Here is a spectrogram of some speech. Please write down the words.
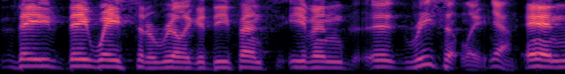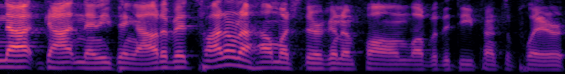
they they wasted a really good defense even uh, recently, Yeah. and not gotten anything out of it. So I don't know how much they're going to fall in love with a defensive player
